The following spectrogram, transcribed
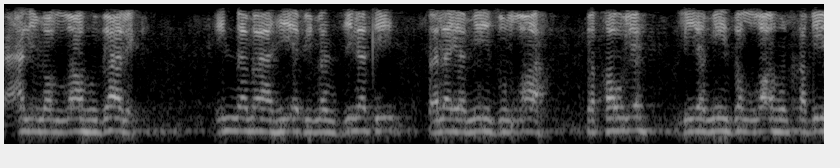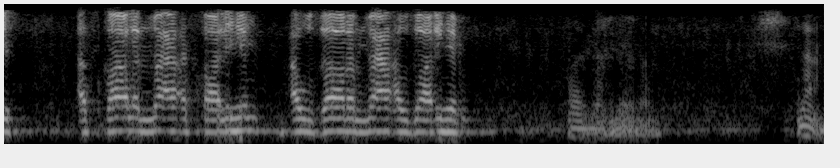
علم الله ذلك. إنما هي بمنزلة فلا يميز الله كقوله ليميز الله الخبيث أثقالا مع أثقالهم أوزارا مع أوزارهم. نعم.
